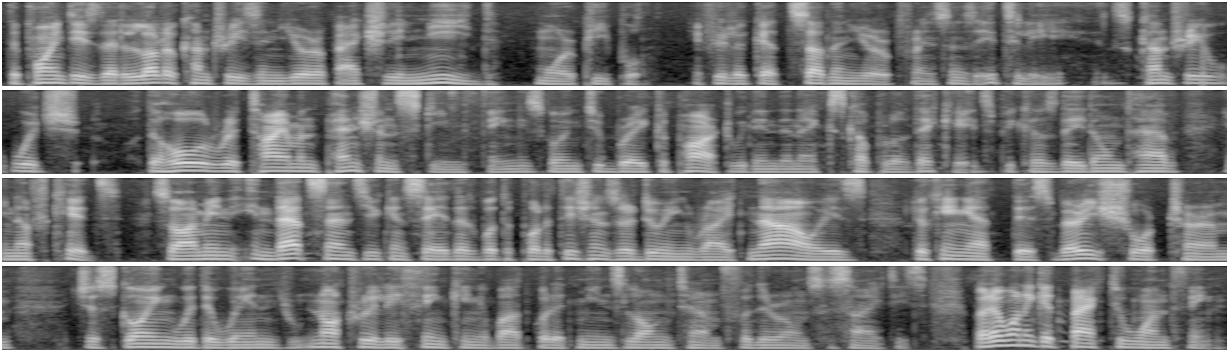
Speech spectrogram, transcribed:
The point is that a lot of countries in Europe actually need more people. If you look at southern Europe, for instance, Italy, it's a country which the whole retirement pension scheme thing is going to break apart within the next couple of decades because they don't have enough kids. So, I mean, in that sense, you can say that what the politicians are doing right now is looking at this very short term, just going with the wind, not really thinking about what it means long term for their own societies. But I want to get back to one thing.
